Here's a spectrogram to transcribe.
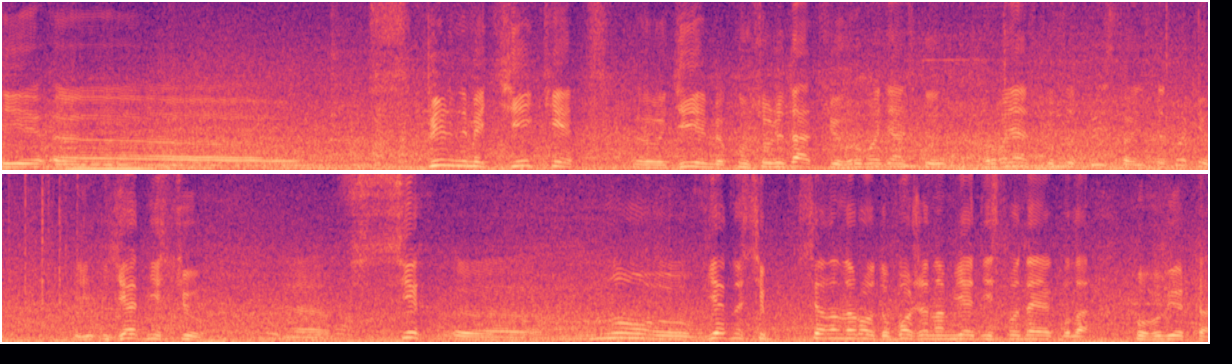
і е, спільними тільки е, діями консолідацією громадянського, громадянського суспільства, інститутів, єдністю е, всіх, е, ну, в єдності сила народу, Боже нам єдність вода, як була поговірка,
